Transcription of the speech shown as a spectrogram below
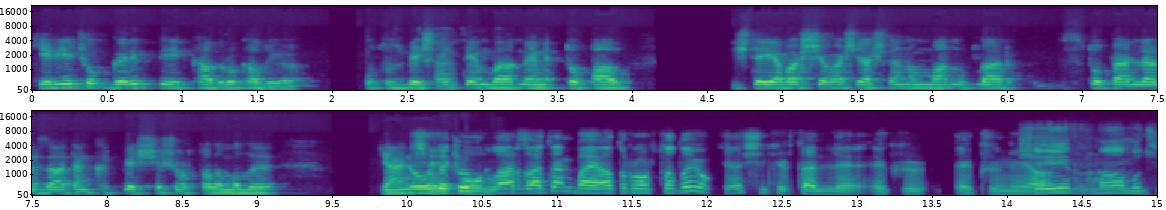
geriye çok garip bir kadro kalıyor. 35'lik Demba, Mehmet Topal, işte yavaş yavaş yaşlanan Mahmutlar, stoperler zaten 45 yaş ortalamalı. Yani Şey, orada çok Onlar zaten bayağıdır ortada yok ya. Şikirtel'le Epr Eprün'ü ya. Şeyi Mahmut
